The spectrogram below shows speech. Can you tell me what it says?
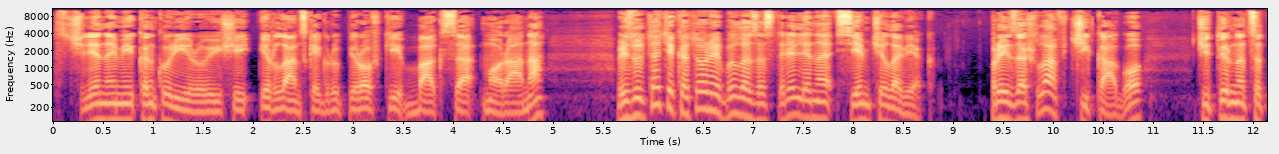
с членами конкурирующей ирландской группировки Бакса Морана, в результате которой было застрелено семь человек произошла в Чикаго 14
